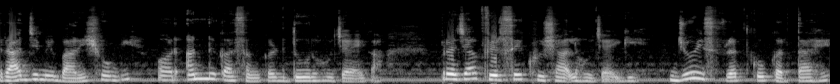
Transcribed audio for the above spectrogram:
राज्य में बारिश होगी और अन्न का संकट दूर हो जाएगा। प्रजा फिर से खुशहाल हो जाएगी। जो इस व्रत को करता है,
